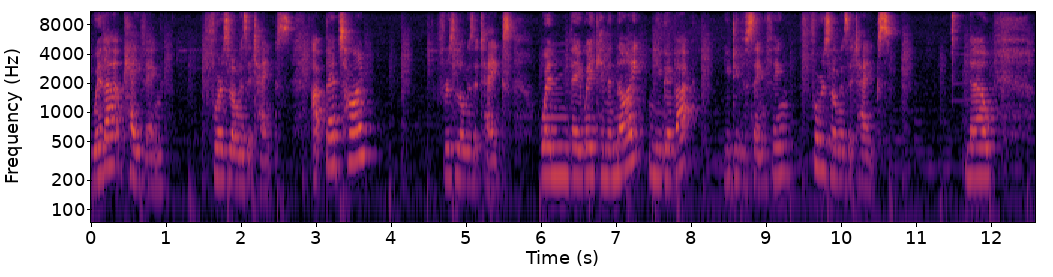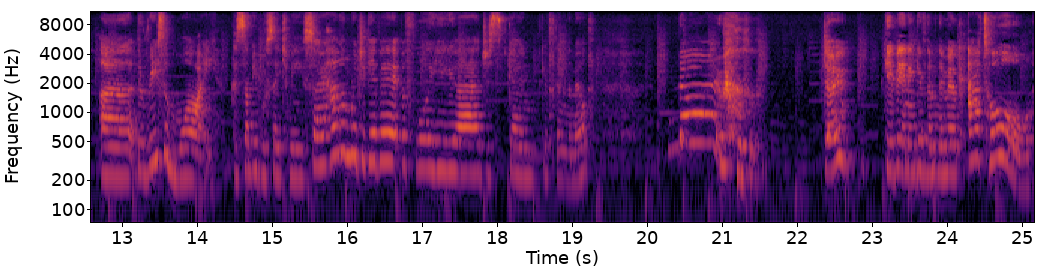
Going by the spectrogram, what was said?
without caving for as long as it takes. At bedtime, for as long as it takes. When they wake in the night and you go back, you do the same thing for as long as it takes. Now, uh, the reason why, because some people say to me, so how long would you give it before you uh, just go and give them the milk? No! Don't give in and give them the milk at all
